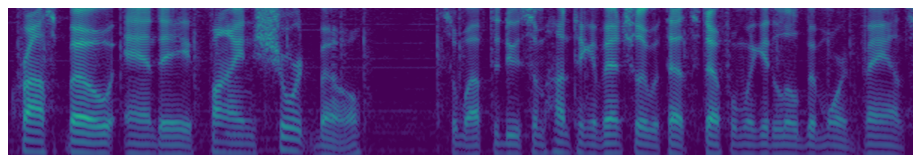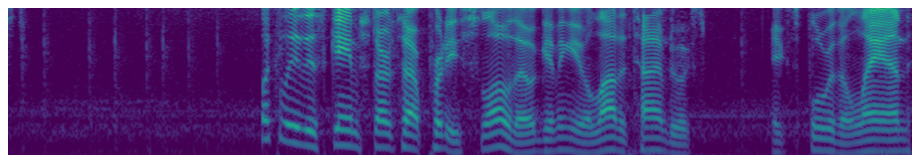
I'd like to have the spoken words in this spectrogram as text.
crossbow, and a fine short bow. So we'll have to do some hunting eventually with that stuff when we get a little bit more advanced. Luckily, this game starts out pretty slow, though, giving you a lot of time to ex explore the land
